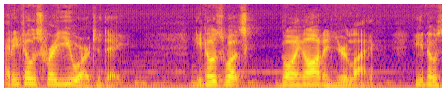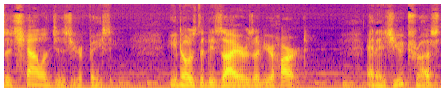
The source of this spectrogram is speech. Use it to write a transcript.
And He knows where you are today. He knows what's going on in your life. He knows the challenges you're facing. He knows the desires of your heart. And as you trust,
